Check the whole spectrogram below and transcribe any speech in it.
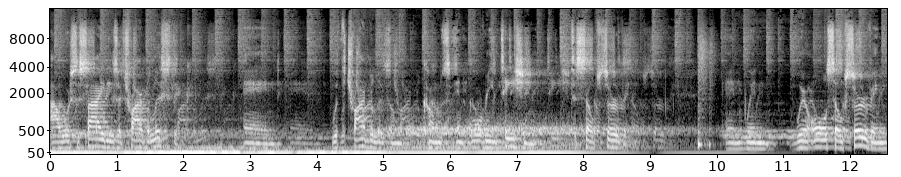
Our societies are tribalistic, and with tribalism comes an orientation to self serving. And when we're all self serving,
